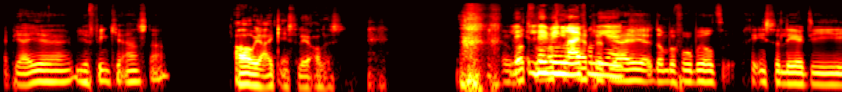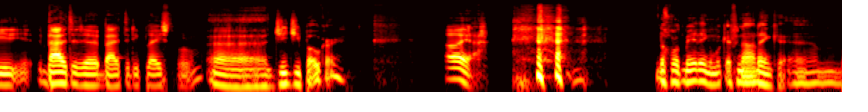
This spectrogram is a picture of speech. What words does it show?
Heb jij je, je vinkje aanstaan? Oh ja, ik installeer alles. Wat living life on the heb jij eh, dan bijvoorbeeld geïnstalleerd die buiten de, buiten die Play Store? om? Eh, GG Poker. Oh ja. Nog wat meer dingen, moet ik even nadenken. Ehm,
